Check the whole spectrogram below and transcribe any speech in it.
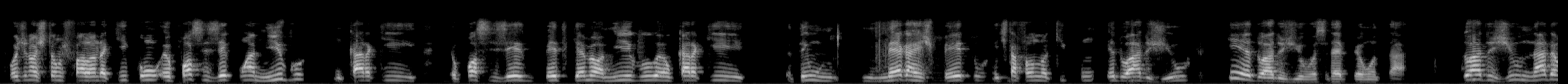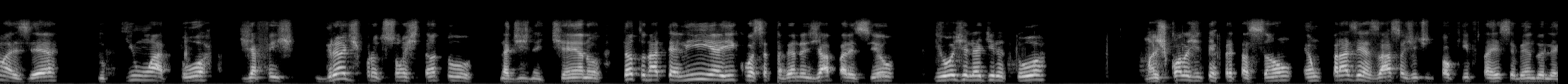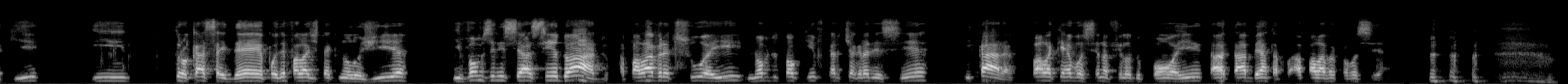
Hoje nós estamos falando aqui com, eu posso dizer, com um amigo, um cara que eu posso dizer, Pedro, que é meu amigo, é um cara que eu tenho um mega respeito. A gente está falando aqui com Eduardo Gil. Quem é Eduardo Gil? Você deve perguntar. Eduardo Gil nada mais é do que um ator que já fez grandes produções, tanto na Disney Channel, tanto na telinha aí que você está vendo, ele já apareceu, e hoje ele é diretor, uma escola de interpretação, é um prazerzaço a gente do Talkif estar tá recebendo ele aqui, e trocar essa ideia, poder falar de tecnologia, e vamos iniciar assim, Eduardo, a palavra é sua aí, em nome do Talkinfo, quero te agradecer, e cara, fala quem é você na fila do pão aí, tá, tá aberta a palavra para você.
